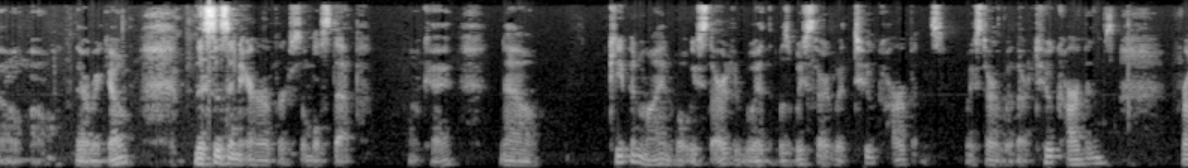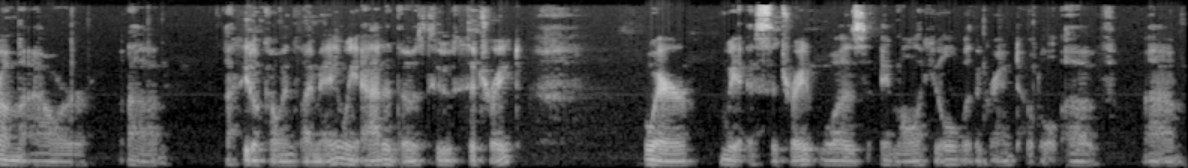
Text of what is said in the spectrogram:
Oh, oh, there we go. This is an irreversible step. Okay, now keep in mind what we started with was we started with two carbons. We started with our two carbons from our uh, acetyl coenzyme A. We added those to citrate, where we citrate was a molecule with a grand total of um,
